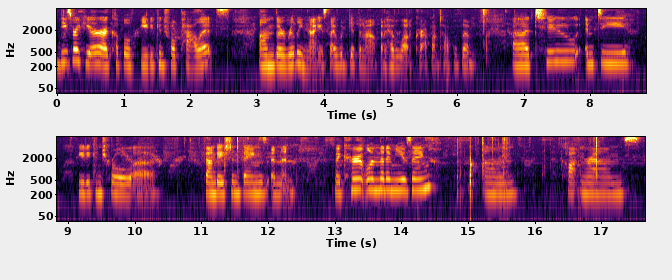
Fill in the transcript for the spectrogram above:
These right here are a couple of BeautiControl palettes. Um, they're really nice. I would get them out, but I have a lot of crap on top of them. Uh, two empty BeautiControl uh, foundation things, and then my current one that I'm using, um, Cotton Rounds,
